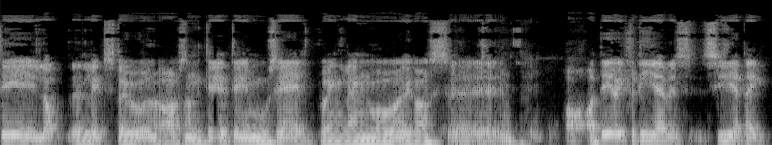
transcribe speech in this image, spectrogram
det lugter lidt støvet, og sådan, det, det er musealt på en eller anden måde, ikke også? Øh, og, og det er jo ikke fordi, jeg vil sige, at der ikke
